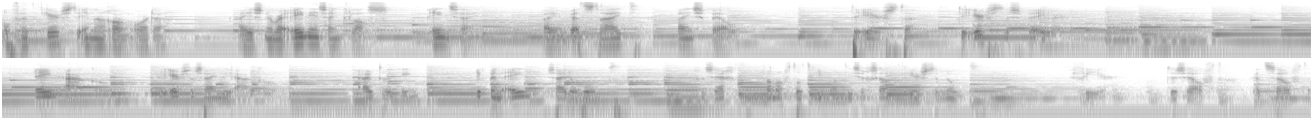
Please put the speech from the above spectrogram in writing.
of het eerste in een rangorde. Hij is nummer 1 in zijn klas. Eén zijn. Bij een wedstrijd, bij een spel. De eerste, de eerste speler. Eén aankomen. De eerste zijn die aankomen. Uitdrukking. Ik ben één, zei de hond. Gezegd vanaf tot iemand die zichzelf het eerste noemt. 4. Dezelfde, hetzelfde.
